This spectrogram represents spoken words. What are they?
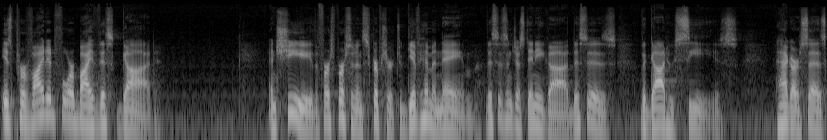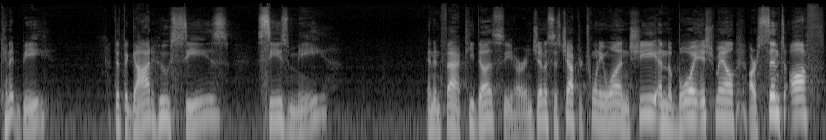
is provided for by this God. And she, the first person in Scripture to give him a name, this isn't just any God, this is the God who sees. Hagar says, Can it be that the God who sees sees me? And in fact, he does see her. In Genesis chapter 21, she and the boy Ishmael are sent off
